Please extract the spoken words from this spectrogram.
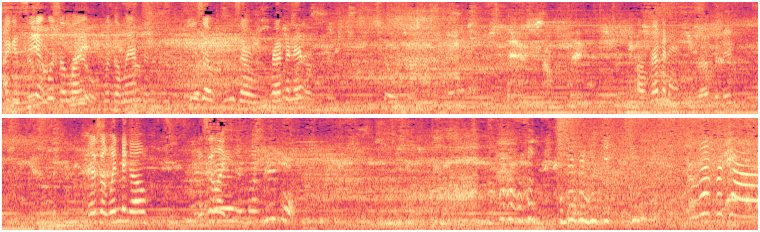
I can see it with the light, with the lantern. He's a he's a revenant. A revenant. Revenant. There's a Wendigo. These are like my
